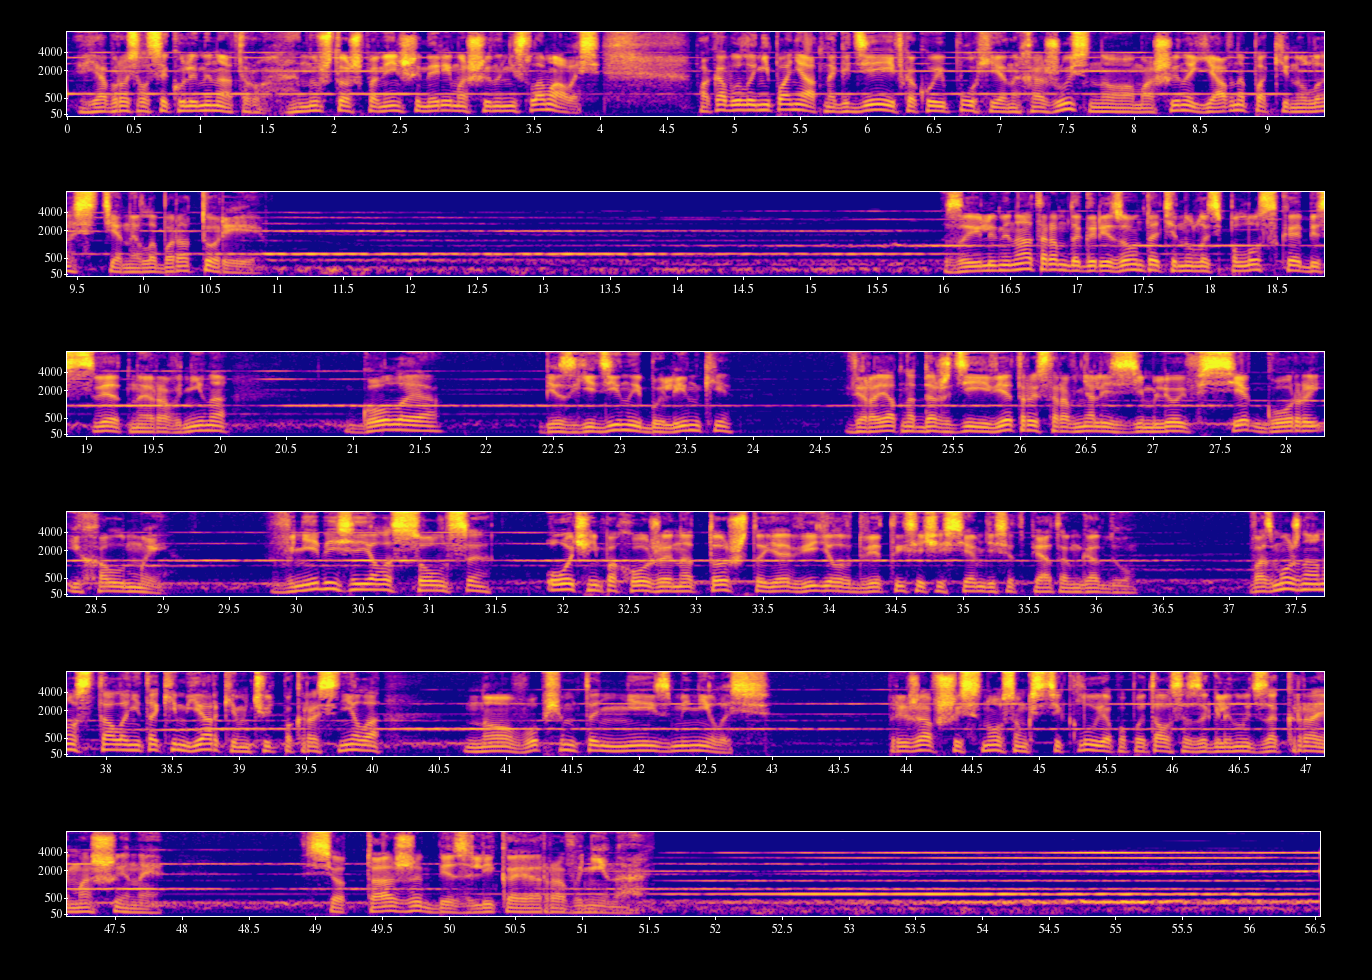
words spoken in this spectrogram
Я бросился к иллюминатору. Ну что ж, по меньшей мере машина не сломалась. Пока было непонятно, где и в какой эпохе я нахожусь, но машина явно покинула стены лаборатории. За иллюминатором до горизонта тянулась плоская бесцветная равнина, голая, без единой былинки. Вероятно, дожди и ветры сравняли с землей все горы и холмы. В небе сияло солнце — очень похожее на то, что я видел в 2075 году. Возможно, оно стало не таким ярким, чуть покраснело, но, в общем-то, не изменилось. Прижавшись носом к стеклу, я попытался заглянуть за край машины. Все та же безликая равнина.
